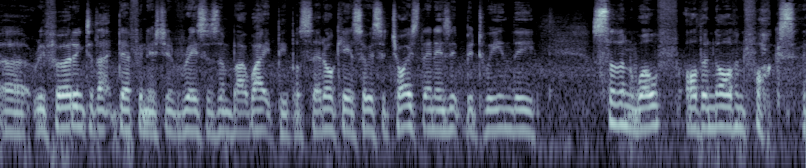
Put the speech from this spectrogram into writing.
uh, referring to that definition of racism by white people said, okay, so it's a choice then, is it between the southern wolf or the northern fox?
